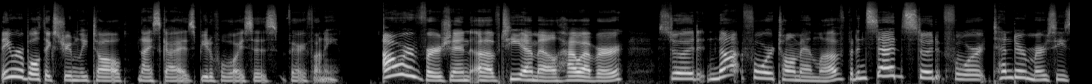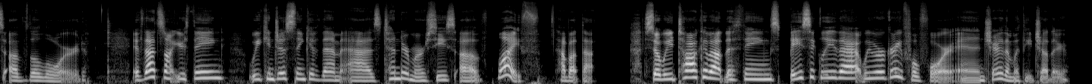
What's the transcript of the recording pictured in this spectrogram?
They were both extremely tall, nice guys, beautiful voices, very funny. Our version of TML, however, stood not for Tall Man Love, but instead stood for Tender Mercies of the Lord. If that's not your thing, we can just think of them as Tender Mercies of Life. How about that? So we talk about the things basically that we were grateful for and share them with each other.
